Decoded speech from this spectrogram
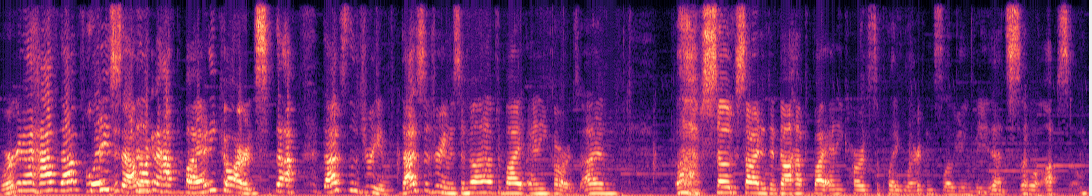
we're gonna have that place. I'm not gonna have to buy any cards. That, that's the dream. That's the dream is to not have to buy any cards. I'm, I'm so excited to not have to buy any cards to play Galarian Slowking V. That's so awesome.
